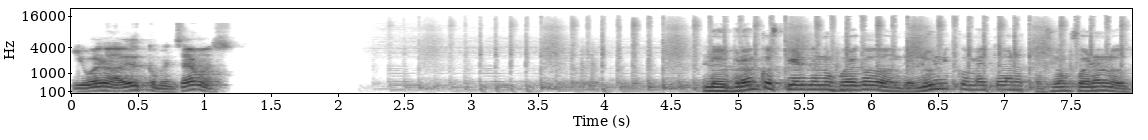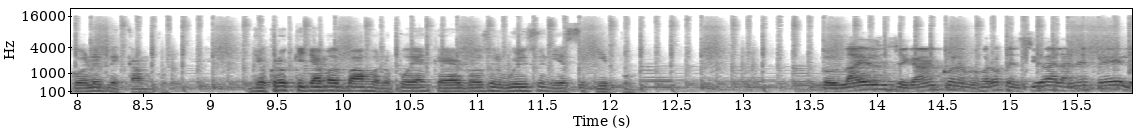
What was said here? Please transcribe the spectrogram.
Y bueno, David, comencemos. Los Broncos pierden un juego donde el único método de anotación fueron los goles de campo. Yo creo que ya más bajo no podían caer Russell Wilson y este equipo. Los Lions llegaban con la mejor ofensiva de la NFL,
